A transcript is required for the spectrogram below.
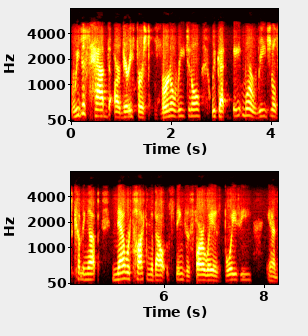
We just had our very first Vernal Regional. We've got eight more regionals coming up. Now we're talking about things as far away as Boise and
